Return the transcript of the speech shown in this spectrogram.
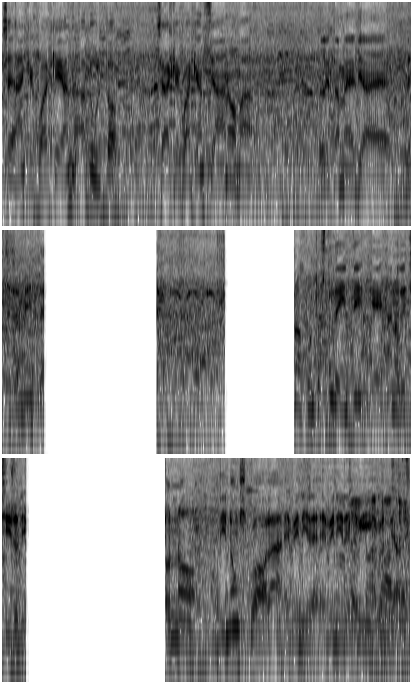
c'è anche qualche adulto, c'è anche qualche anziano ma l'età media è decisamente appunto studenti che hanno deciso di di non scuola e venire, e venire qui in piazza.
